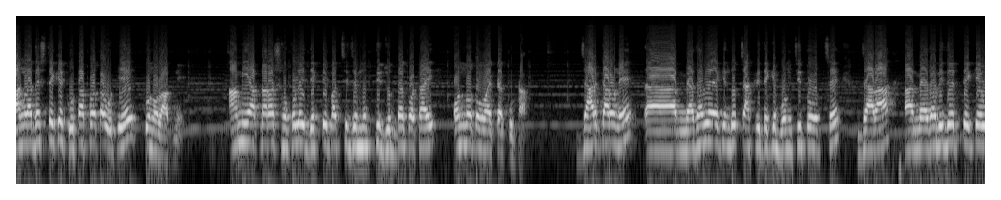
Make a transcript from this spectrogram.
বাংলাদেশ থেকে কোটা প্রথা উঠিয়ে কোনো লাভ নেই। আমি আপনারা সকলেই দেখতে পাচ্ছি যে মুক্তিযোদ্ধা কোটায় অন্যতম একটা কোটা। যার কারণে মেধাবীরা কিন্তু চাকরি থেকে বঞ্চিত হচ্ছে। যারা মেধাবীদের থেকেও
